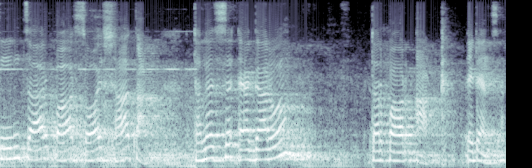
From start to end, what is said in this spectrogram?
তিন, চার, পাঁচ, ছয়, সাত, আট। তাহলে হচ্ছে এগারো, তার পাওয়ার আট। এটা অ্যান্সার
